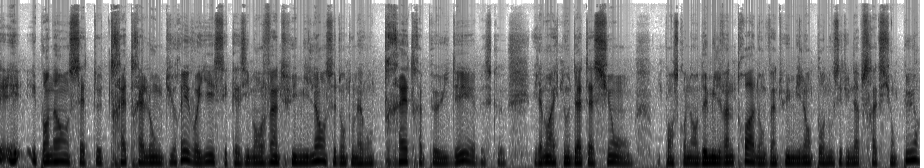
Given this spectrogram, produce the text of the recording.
Et, et, pendant cette très très longue durée, vous voyez, c'est quasiment 28 000 ans, ce dont nous avons très très peu idée, parce que évidemment avec nos datations, on pense qu'on est en 2023, donc 28 000 ans pour nous c'est une abstraction pure.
